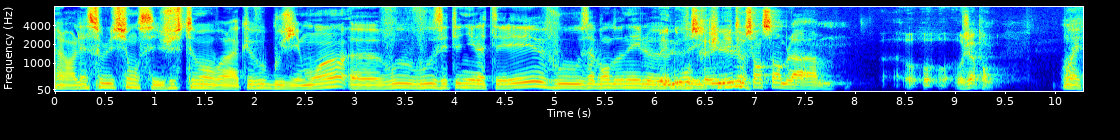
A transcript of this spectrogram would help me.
Alors la solution, c'est justement voilà que vous bougiez moins, euh, vous vous éteignez la télé, vous abandonnez le, Mais le nous, on se réunit véhicule. tous ensemble à- au, Japon. Ouais.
